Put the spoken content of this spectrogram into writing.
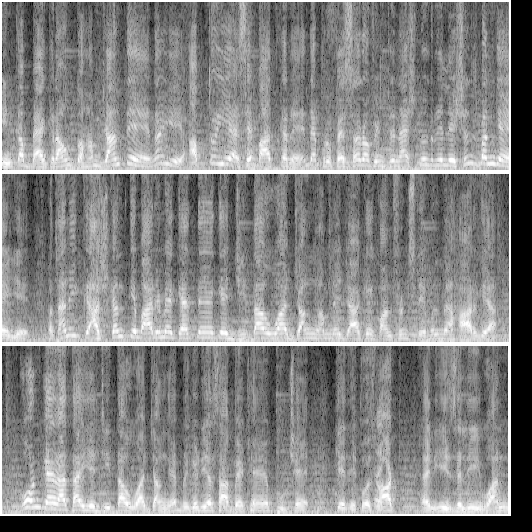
इनका बैकग्राउंड तो हम जानते हैं ना ये. अब तो ये ऐसे बात कर रहे हैं प्रोफेसर ऑफ़ इंटरनेशनल रिलेशंस बन गए हैं ये. पता नहीं अशकंत के बारे में कहते हैं कि जीता हुआ जंग हमने जाके कॉन्फ्रेंस टेबल में हार गया. कौन कह रहा था ये जीता हुआ जंग है ब्रिगेडियर साहब बैठे हैं पूछे कि it was not and easily won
